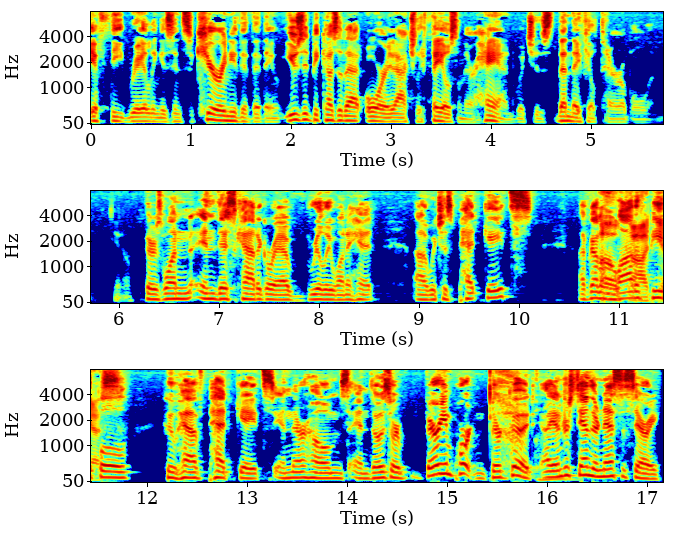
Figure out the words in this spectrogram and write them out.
if the railing is insecure and either they don't use it because of that or it actually fails in their hand, which is then they feel terrible and you know. There's one in this category I really want to hit, uh, which is pet gates. I've got a Oh, lot of God, people who have pet gates in their homes, and those are very important. They're good. I understand they're necessary,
